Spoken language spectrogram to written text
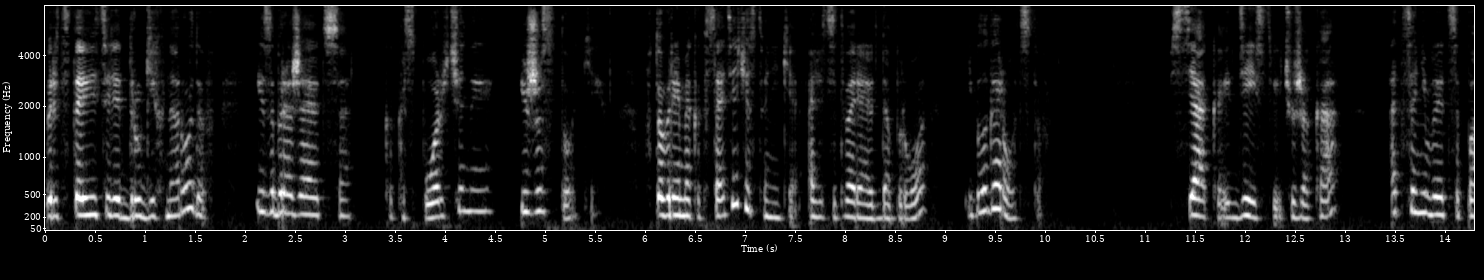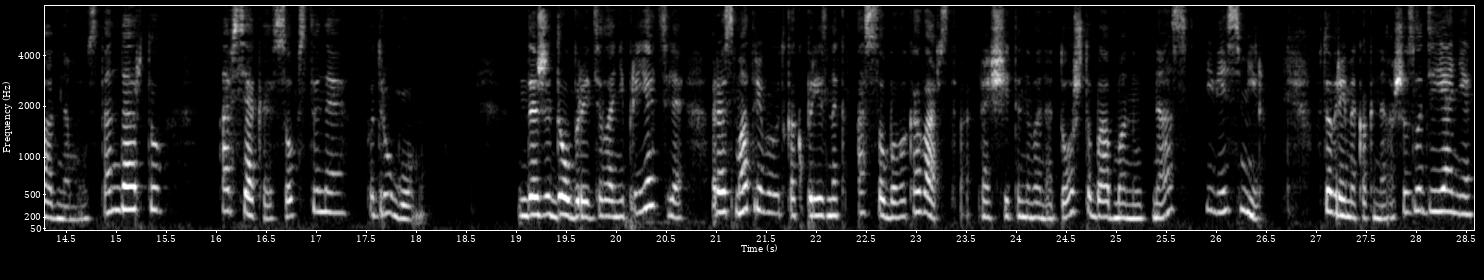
Представители других народов изображаются как испорченные и жестокие, в то время как соотечественники олицетворяют добро и благородство всякое действие чужака оценивается по одному стандарту, а всякое собственное — по другому. Даже добрые дела неприятеля рассматривают как признак особого коварства, рассчитанного на то, чтобы обмануть нас и весь мир, в то время как наше злодеяние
